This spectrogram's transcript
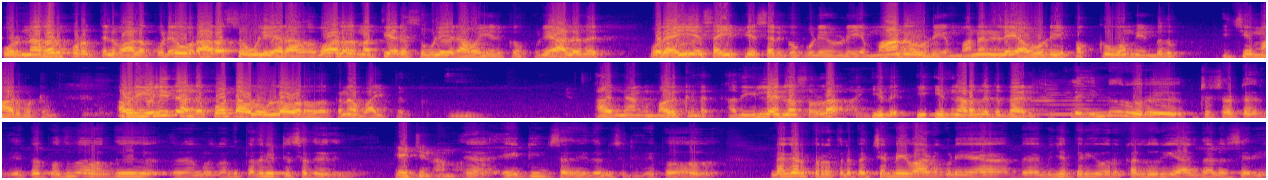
ஒரு நகர்ப்புறத்தில் வாழக்கூடிய ஒரு அரசு ஊழியராகவோ அல்லது மத்திய அரசு ஊழியராகவோ இருக்கக்கூடிய அல்லது ஒரு ஐஏஎஸ் ஐபிஎஸ் இருக்கக்கூடியவருடைய மாணவருடைய மனநிலை அவருடைய பக்குவம் என்பது நிச்சயம் மாறுபட்டும் அவர் எளிதாக அந்த கோட்டாவில் உள்ள வர்றதற்கான வாய்ப்பு இருக்கு. அது நாங்க மறுக்கல. அது இல்லைன்னா சொல்ல இது இது நடந்துட்டு தான் இருக்கு. இல்ல இன்னொரு ஒரு குற்றச்சாட்டா இருக்கு. இப்ப பொதுவா வந்து நம்மளுக்கு வந்து பதினெட்டு சதவீதம். எயிட்டீன் ஆமா. எயிட்டீன் சதவீதம்னு சொல்லிட்டு இப்போ நகர்ப்புறத்துல இப்ப சென்னை வாழக்கூடிய மிகப்பெரிய ஒரு கல்லூரியா இருந்தாலும் சரி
